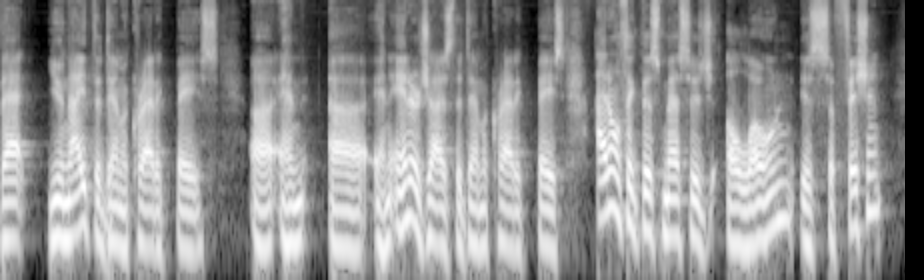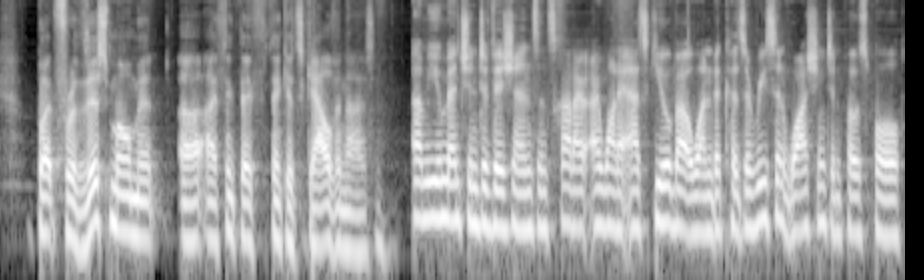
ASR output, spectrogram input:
that unite the Democratic base. uh, and uh, and energize the Democratic base. I don't think this message alone is sufficient, but for this moment, uh, I think they think it's galvanizing. Um, you mentioned divisions, and Scott, I, I want to ask you about one because a recent Washington Post poll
